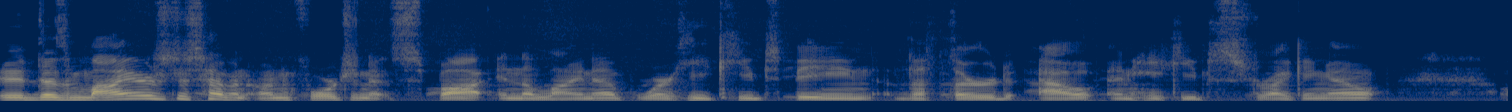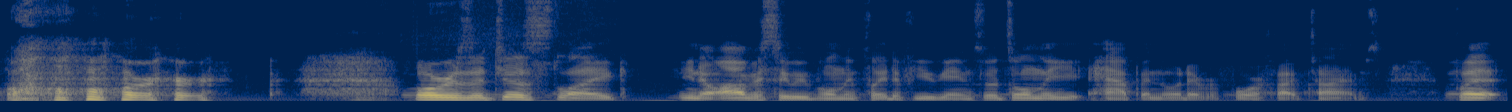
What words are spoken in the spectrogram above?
it, does Myers just have an unfortunate spot in the lineup where he keeps being the third out and he keeps striking out, or, or is it just like you know? Obviously, we've only played a few games, so it's only happened whatever four or five times. But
